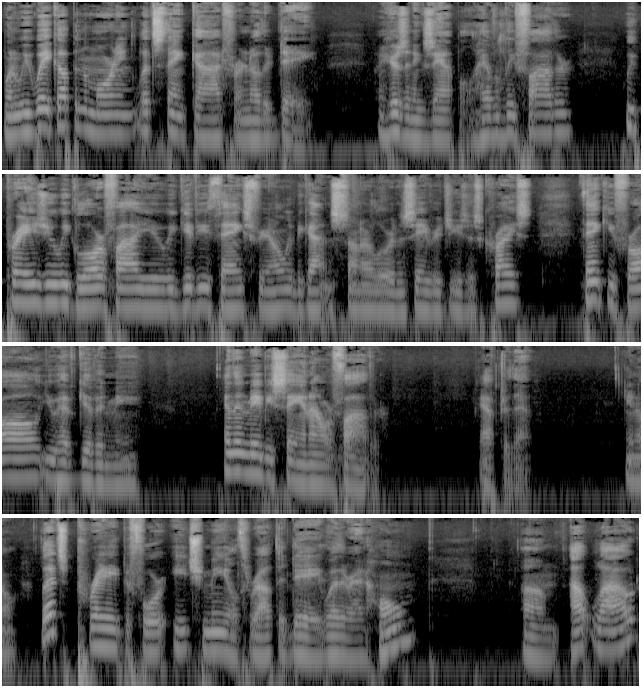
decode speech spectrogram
When we wake up in the morning, let's thank God for another day. Here's an example Heavenly Father, we praise you, we glorify you, we give you thanks for your only begotten Son, our Lord and Savior Jesus Christ. Thank you for all you have given me. And then maybe saying Our Father after that. You know, let's pray before each meal throughout the day, whether at home, um, out loud,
